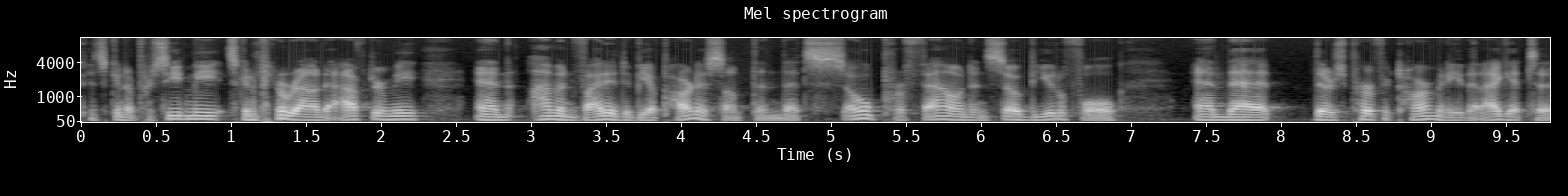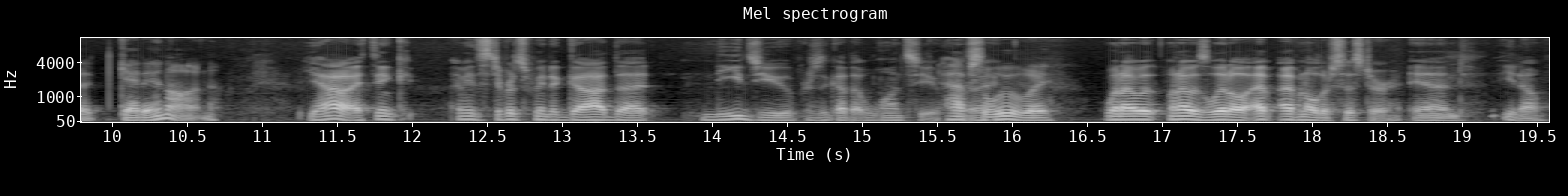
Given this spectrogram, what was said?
it's going to precede me. It's going to be around after me, and I'm invited to be a part of something that's so profound and so beautiful, and that there's perfect harmony that I get to get in on. Yeah, I think I mean it's the difference between a God that needs you versus a God that wants you. Absolutely. Right? When I was when I was little, I, I have an older sister, and you know,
